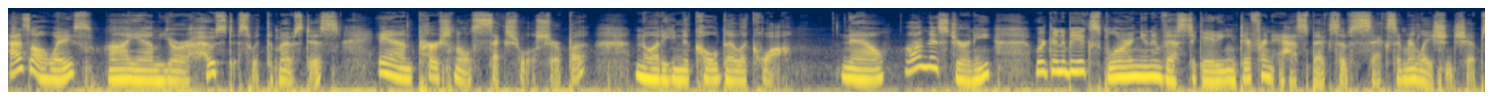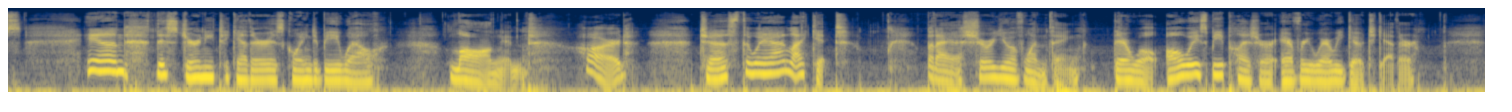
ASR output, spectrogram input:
As always, I am your hostess with the mostess and personal sexual Sherpa, Naughty Nicole Delacroix. Now, on this journey, we're going to be exploring and investigating different aspects of sex and relationships. And this journey together is going to be, well, long and hard, just the way I like it. But I assure you of one thing there will always be pleasure everywhere we go together.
